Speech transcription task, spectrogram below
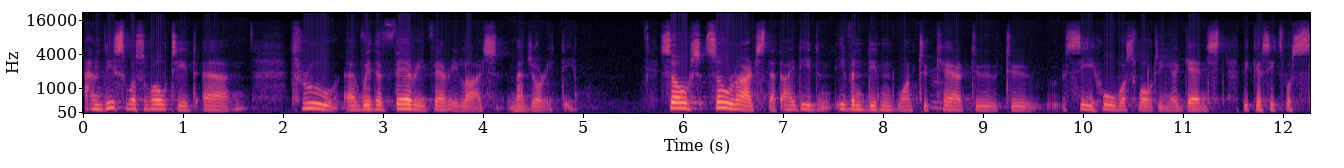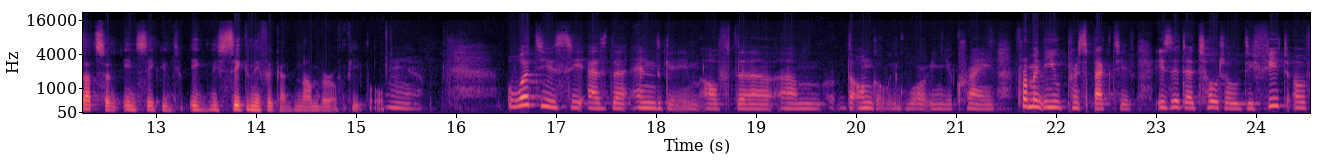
And this was voted uh, through uh, with a very, very large majority so so large that I didn't even didn't want to care to to see who was voting against because it was such an insignificant number of people. Yeah. What do you see as the end game of the, um, the ongoing war in Ukraine from an EU perspective? Is it a total defeat of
